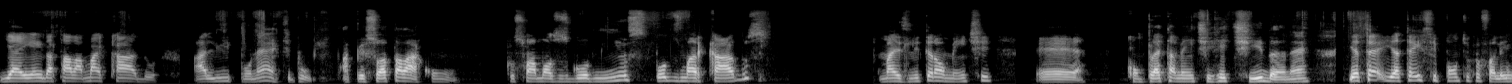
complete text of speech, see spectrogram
e aí ainda tá lá marcado a lipo, né? Tipo, a pessoa tá lá com, com os famosos gominhos todos marcados, mas literalmente é, completamente retida, né? E até, e até esse ponto que eu falei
